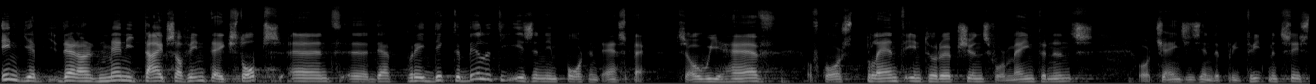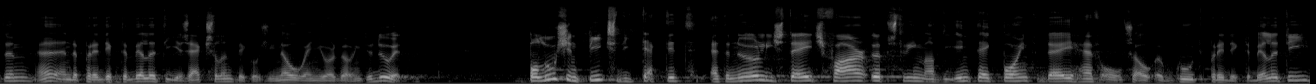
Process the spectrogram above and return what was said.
in, there are many types of intake stops, and uh, their predictability is an important aspect. So we have, of course, plant interruptions for maintenance or changes in the pre-treatment system, eh, and the predictability is excellent because you know when you are going to do it. Pollution peaks detected at an early stage far upstream of the intake point, they have also a good predictability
